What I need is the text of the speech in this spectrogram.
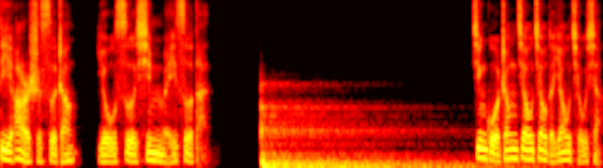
第二十四章：有色心没色胆。经过张娇娇的要求下，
